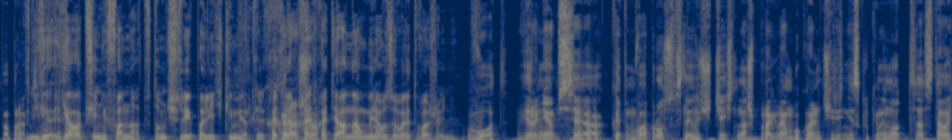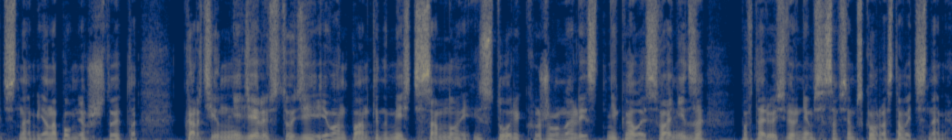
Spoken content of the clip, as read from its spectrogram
Поправьте я, меня. я вообще не фанат, в том числе и политики Меркель, хотя, хотя, хотя она у меня вызывает уважение. Вот. Вернемся к этому вопросу в следующей части нашей программы, буквально через несколько минут. Оставайтесь с нами. Я напомню, что это картина недели в студии Иван Панкин. Вместе со мной историк, журналист Николай Сванидзе. Повторюсь, вернемся совсем скоро. Оставайтесь с нами.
